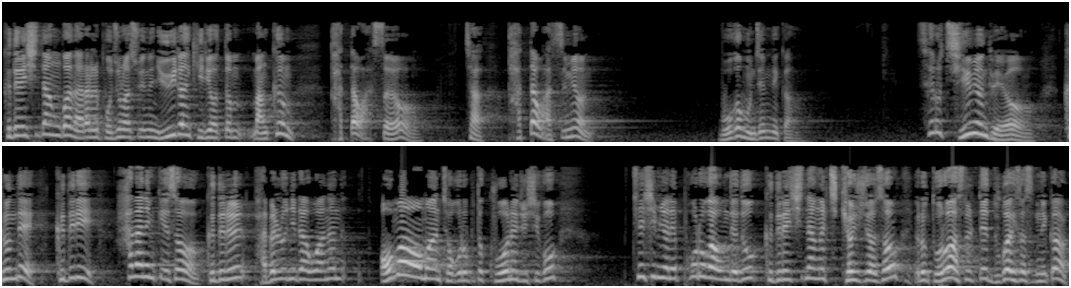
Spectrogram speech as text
그들의 신앙과 나라를 보존할 수 있는 유일한 길이었던 만큼 갔다 왔어요. 자, 갔다 왔으면 뭐가 문제입니까? 새로 지으면 돼요. 그런데 그들이 하나님께서 그들을 바벨론이라고 하는 어마어마한 적으로부터 구원해 주시고 70년의 포로 가운데도 그들의 신앙을 지켜주셔서 여러분 돌아왔을 때 누가 있었습니까?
